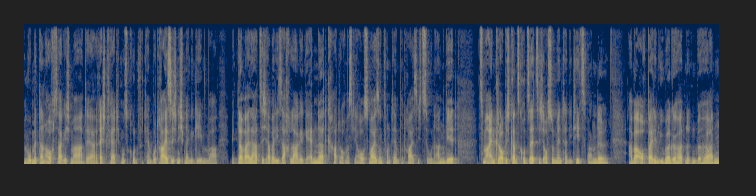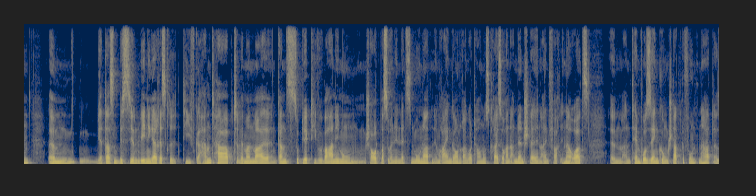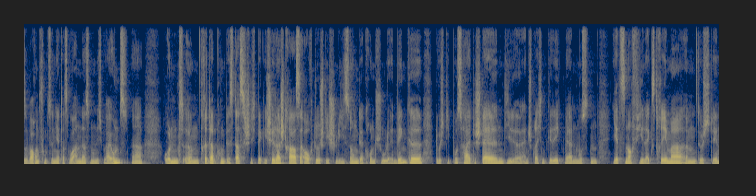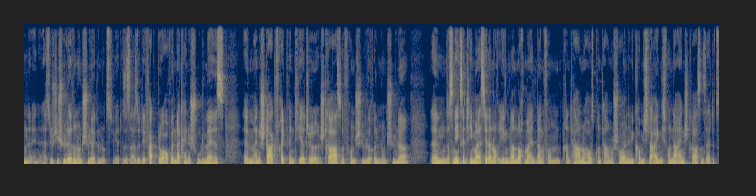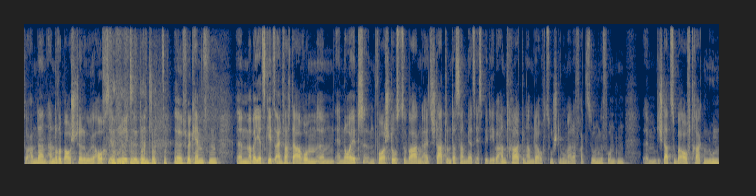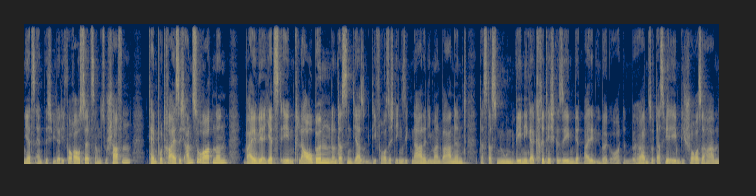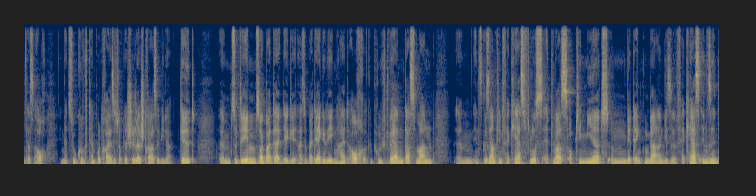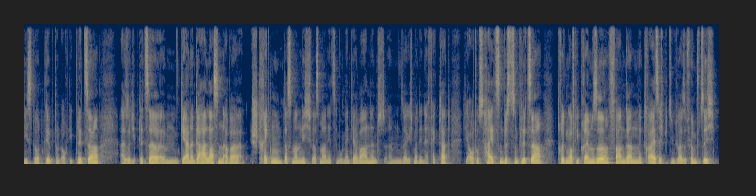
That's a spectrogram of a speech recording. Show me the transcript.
womit dann auch, sage ich mal, der Rechtfertigungsgrund für Tempo 30 nicht mehr gegeben war. Mittlerweile hat sich aber die Sachlage geändert, gerade auch was die Ausweisung von Tempo 30 Zonen angeht. Zum einen glaube ich ganz grundsätzlich auch so ein Mentalitätswandel, aber auch bei den übergeordneten Behörden ähm, wird das ein bisschen weniger restriktiv gehandhabt. Wenn man mal ganz subjektive Wahrnehmungen schaut, was so in den letzten Monaten im Rheingau und Rheingau-Taunus-Kreis auch an anderen Stellen einfach innerorts ähm, an Temposenkungen stattgefunden hat. Also warum funktioniert das woanders, nun nicht bei uns? Ja? Und ähm, dritter Punkt ist, dass schlichtweg die Schillerstraße auch durch die Schließung der Grundschule in Winkel, durch die Bushaltestellen, die äh, entsprechend gelegt werden mussten, jetzt noch viel extremer ähm, durch, den, also durch die Schülerinnen und Schüler genutzt wird. Das ist also de facto, auch wenn da keine Schule mehr ist, ähm, eine stark frequentierte Straße von Schülerinnen und Schülern. Ähm, das nächste Thema ist ja dann auch irgendwann nochmal entlang vom Brentano-Haus, Brentano-Scheune. Wie komme ich da eigentlich von der einen Straßenseite zur anderen? Andere Baustelle, wo wir auch sehr rührig sind und äh, für kämpfen. Ähm, aber jetzt geht es einfach darum, ähm, erneut einen Vorstoß zu wagen als Stadt. Und das haben wir als SPD beantragt und haben da auch Zustimmung aller Fraktionen gefunden, ähm, die Stadt zu beauftragen, nun jetzt endlich wieder die Voraussetzungen zu schaffen, Tempo 30 anzuordnen, weil wir jetzt eben glauben, und das sind ja die vorsichtigen Signale, die man wahrnimmt, dass das nun weniger kritisch gesehen wird bei den übergeordneten Behörden, sodass wir eben die Chance haben, dass auch in der Zukunft Tempo 30 auf der Schillerstraße wieder gilt. Ähm, zudem soll bei der, also bei der Gelegenheit auch geprüft werden, dass man ähm, insgesamt den Verkehrsfluss etwas optimiert. Ähm, wir denken da an diese Verkehrsinseln, die es dort gibt und auch die Blitzer. Also die Blitzer ähm, gerne da lassen, aber strecken, dass man nicht, was man jetzt im Moment ja wahrnimmt, ähm, sage ich mal, den Effekt hat, die Autos heizen bis zum Blitzer, drücken auf die Bremse, fahren dann mit 30 bzw. 50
